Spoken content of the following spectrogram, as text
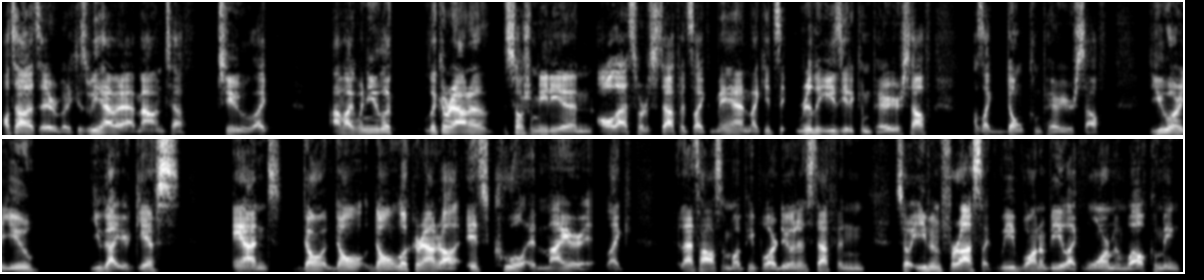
I'll tell that to everybody because we have it at Mountain Tough too. Like I'm like, when you look look around at social media and all that sort of stuff, it's like, man, like it's really easy to compare yourself. I was like, don't compare yourself. You are you. You got your gifts, and don't don't don't look around at all. It's cool. Admire it. Like that's awesome what people are doing and stuff. And so even for us, like we want to be like warm and welcoming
